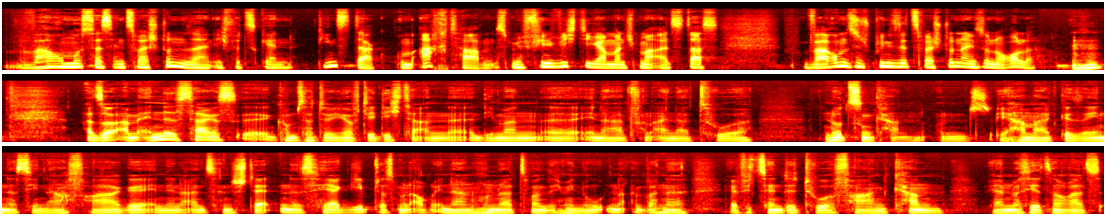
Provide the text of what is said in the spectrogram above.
warum muss das in zwei Stunden sein? Ich würde es gerne Dienstag um acht haben. Ist mir viel wichtiger manchmal als das. Warum spielen diese zwei Stunden eigentlich so eine Rolle? Mhm. Also am Ende des Tages äh, kommt es natürlich auf die Dichte an, äh, die man äh, innerhalb von einer Tour nutzen kann. Und wir haben halt gesehen, dass die Nachfrage in den einzelnen Städten es hergibt, dass man auch innerhalb 120 Minuten einfach eine effiziente Tour fahren kann. Wir haben das jetzt noch als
